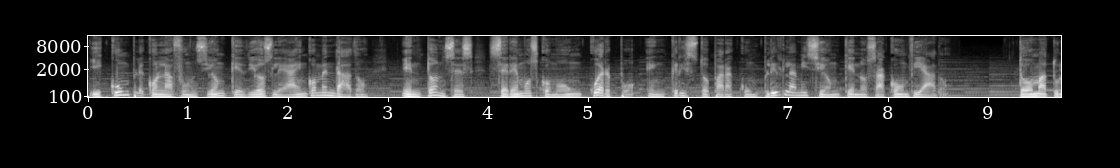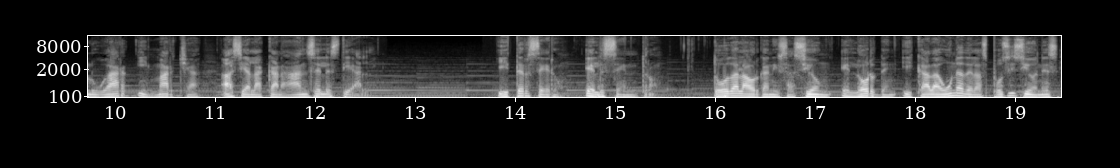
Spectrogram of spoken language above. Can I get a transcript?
y cumple con la función que Dios le ha encomendado, entonces seremos como un cuerpo en Cristo para cumplir la misión que nos ha confiado. Toma tu lugar y marcha hacia la Canaán celestial. Y tercero, el centro. Toda la organización, el orden y cada una de las posiciones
